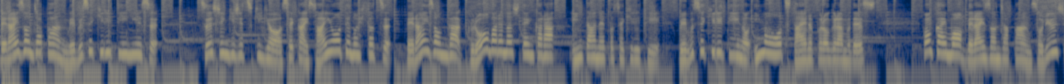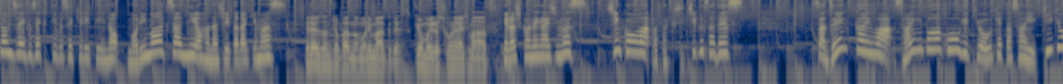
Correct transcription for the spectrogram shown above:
ベライゾンジャパンウェブセキュリティニュース通信技術企業世界最大手の一つベライゾンがグローバルな視点からインターネットセキュリティウェブセキュリティの今を伝えるプログラムです今回もベライゾンジャパンソリューションズエグゼクティブセキュリティの森マークさんにお話しいただきます。ベライゾンジャパンの森マークです。今日もよろしくお願いします。よろしくお願いします。進行は私ちぐさですさあ前回はサイバー攻撃を受けた際企業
